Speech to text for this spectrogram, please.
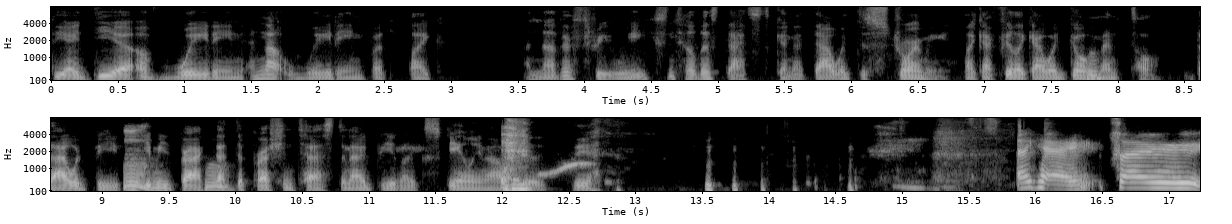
the idea of waiting and not waiting but like another three weeks until this that's gonna that would destroy me like i feel like i would go Mm. mental that would be Mm. give me back that Mm. depression test and i'd be like scaling out the, the Okay, so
